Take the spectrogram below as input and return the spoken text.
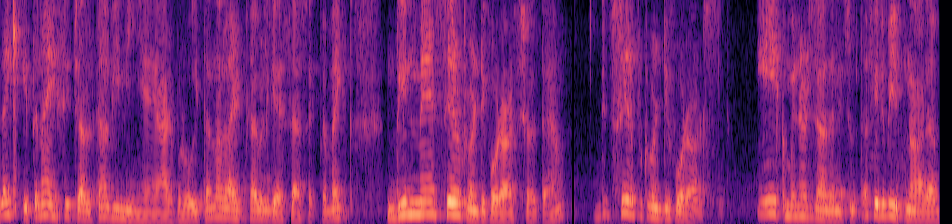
लाइक इतना एसी चलता भी नहीं है यार ब्रो इतना लाइट का बिल कैसे आ सकता है? लाइक दिन में सिर्फ़ ट्वेंटी फोर आवर्स चलता है। हाँ? सिर्फ़ ट्वेंटी फोर आवर्स एक मिनट ज़्यादा नहीं चलता फिर भी इतना आ रहा है।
